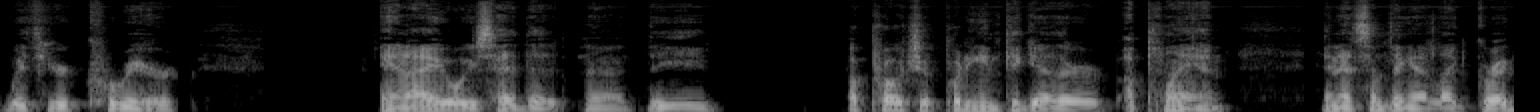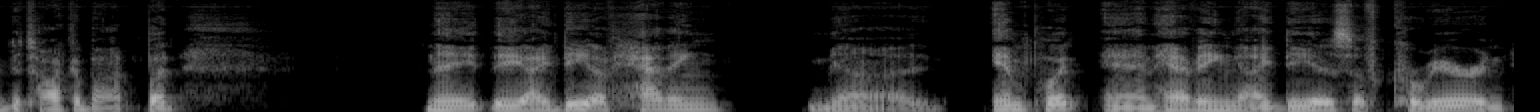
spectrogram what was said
with your career, and I always had the uh, the approach of putting together a plan, and that's something I'd like Greg to talk about. But the the idea of having uh, input and having ideas of career, and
